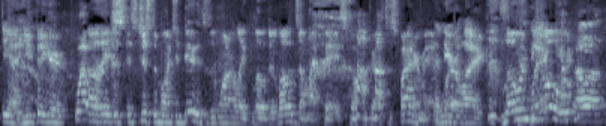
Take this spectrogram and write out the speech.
yeah, and you figure, What oh, they just it's just a bunch of dudes that want to like blow their loads on my face while I'm dressed as Spider Man. And you're like, lo and click, behold, uh,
